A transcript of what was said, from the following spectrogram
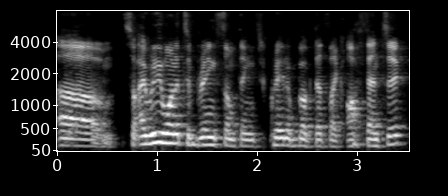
Um. So I really wanted to bring something to create a book that's like authentic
